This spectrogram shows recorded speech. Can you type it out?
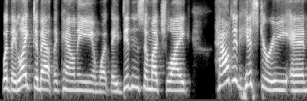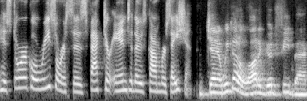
what they liked about the county and what they didn't so much like, how did history and historical resources factor into those conversations? Jenna, we got a lot of good feedback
